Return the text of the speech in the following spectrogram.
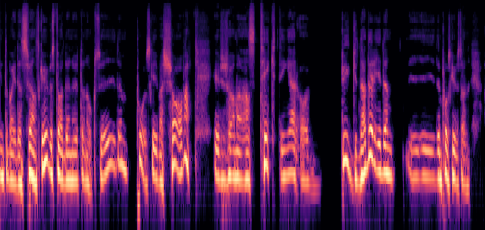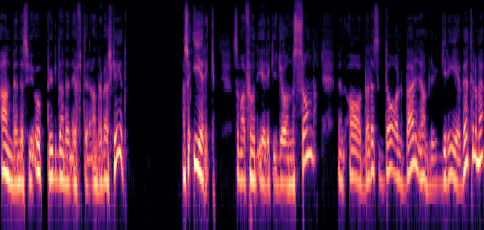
inte bara i den svenska huvudstaden utan också i den polska i Warszawa. Eftersom hans teckningar av byggnader i den, i den polska huvudstaden användes vid uppbyggnaden efter andra världskriget. Alltså Erik, som var född Erik Jönsson, men adlades Dahlberg, han blev greve till och med.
